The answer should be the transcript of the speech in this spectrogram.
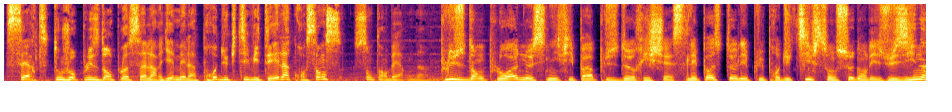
Certes, toujours plus d'emplois salariés, mais la productivité et la croissance sont en berne. Plus d'emplois ne signifie pas plus de richesse. Les postes les plus productifs sont ceux dans les usines.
